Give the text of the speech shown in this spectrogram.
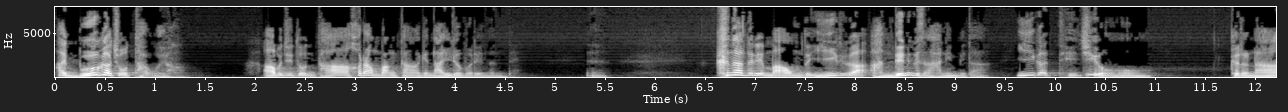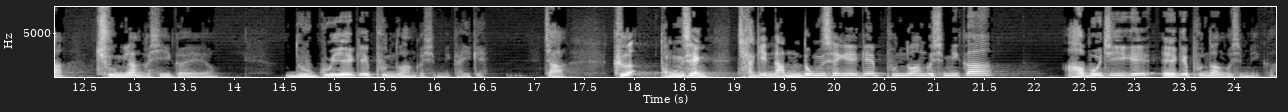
아니 뭐가 좋다고요. 아버지 돈 다 허랑방탕하게 날려버렸는데 예. 큰아들의 마음도 이해가 안 되는 것은 아닙니다. 이해가 되지요. 그러나 중요한 것이 이거예요. 누구에게 분노한 것입니까, 이게? 자, 그 동생, 자기 남동생에게 분노한 것입니까? 아버지에게 분노한 것입니까?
